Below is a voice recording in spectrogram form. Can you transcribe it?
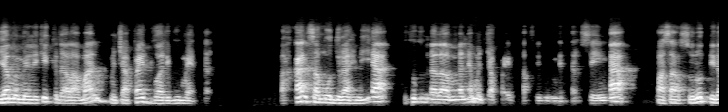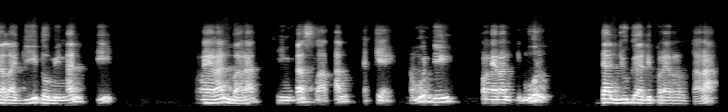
yang memiliki kedalaman mencapai 2000 meter. Bahkan Samudra Hindia itu kedalamannya mencapai 4000 meter sehingga pasang surut tidak lagi dominan di perairan barat hingga selatan Aceh. Namun di perairan timur dan juga di perairan utara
